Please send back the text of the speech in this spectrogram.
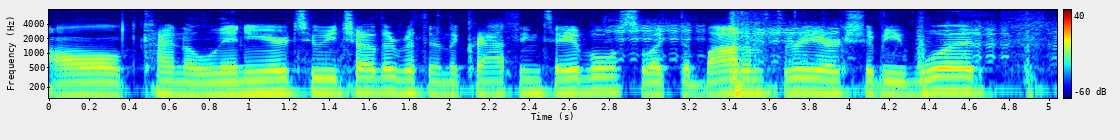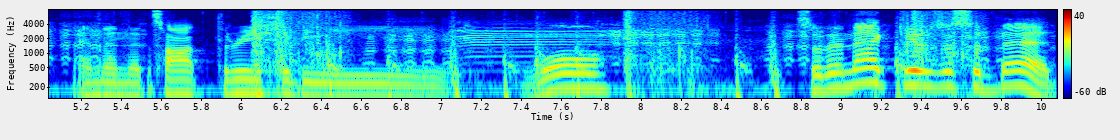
all kind of linear to each other within the crafting table. So like the bottom three are should be wood, and then the top three should be wool. So then that gives us a bed.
